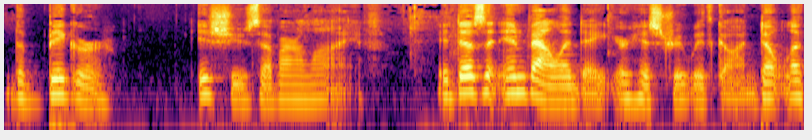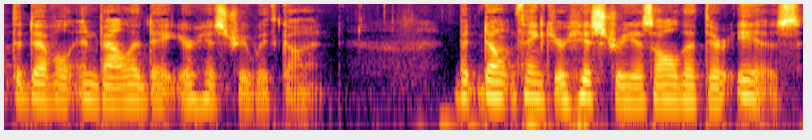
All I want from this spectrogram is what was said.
the bigger issues of our life. It doesn't invalidate your history with God. Don't let the devil invalidate your history with God. But don't think your history is all that there is.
